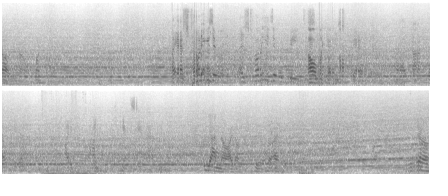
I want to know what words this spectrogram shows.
Oh no, fuck Like, as funny as it as funny as it would be to Oh my God. guys together, uh, not right here, I, I can't stand that. that. Yeah, no, I don't. I it. Yeah.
